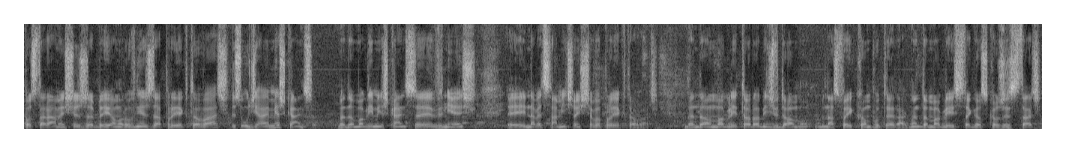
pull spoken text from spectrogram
postaramy się, żeby ją również zaprojektować z udziałem mieszkańców. Będą mogli mieszkańcy wnieść, e, nawet sami częściowo projektować. Będą mogli to robić w domu, na swoich komputerach, będą mogli z tego skorzystać.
